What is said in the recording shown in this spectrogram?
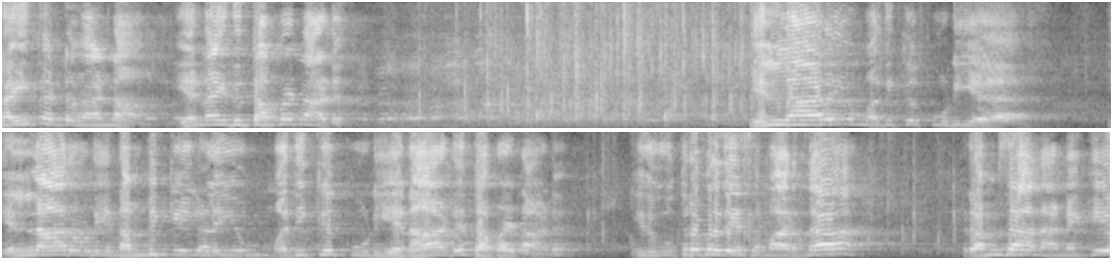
கைதட்ட வேண்டாம். ஏன்னா இது தமிழ்நாடு. எல்லாரையும் மதிக்கக்கூடிய எல்லாருடைய நம்பிக்கைகளையும் மதிக்கக்கூடிய நாடு தமிழ்நாடு. இது உத்தரப்பிரதேசமா இருந்தா ரம்ஜான் அன்னைக்கு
